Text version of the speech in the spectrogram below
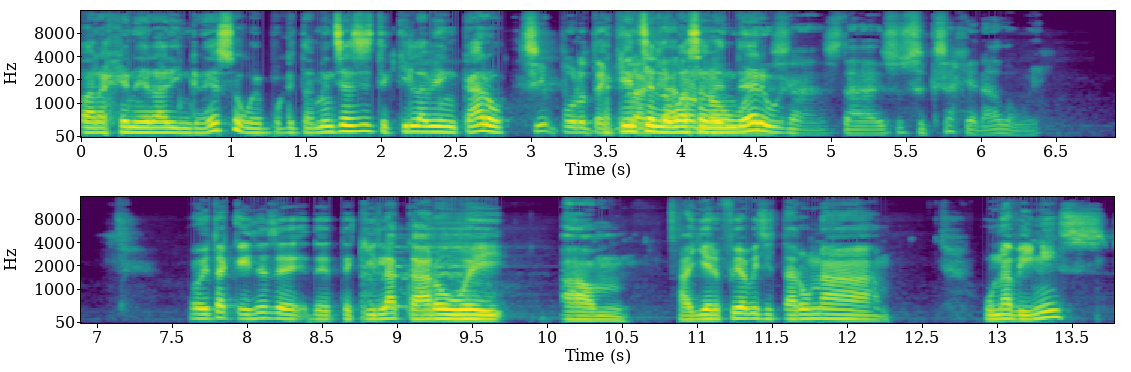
para generar ingreso, güey, porque también si haces tequila bien caro. Sí, puro tequila. quién se lo vas a no, vender, O güey? sea, está- eso es exagerado, güey. Ahorita que dices de, de tequila caro, güey. ayer fui a visitar una, una Vinis.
